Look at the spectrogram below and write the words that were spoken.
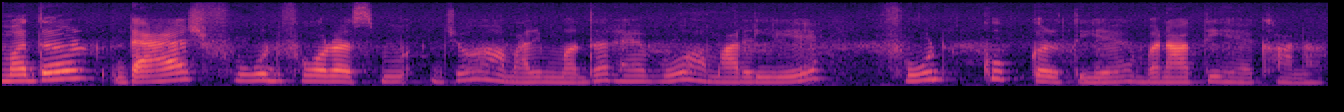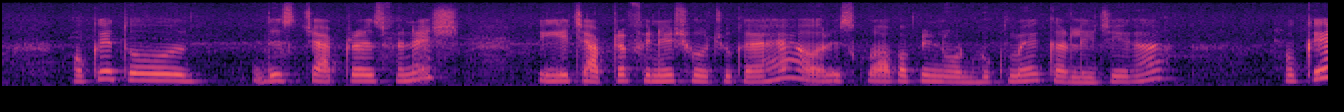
mother dash food for us जो हमारी मदर है, वो हमारे लिए फ़ूड कुक करती है, बनाती है खाना। ओके तो दिस चैप्टर इज़ फिनिश ये चैप्टर फिनिश हो चुका है और इसको आप अपनी नोटबुक में कर लीजिएगा। ओके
